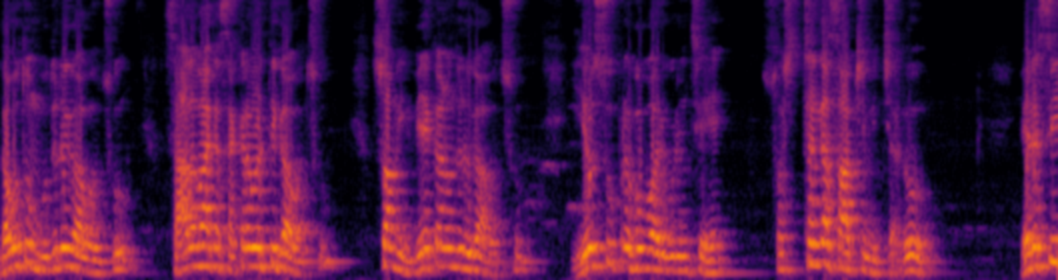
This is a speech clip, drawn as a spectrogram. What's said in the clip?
గౌతమ్ బుద్ధుడు కావచ్చు సాలవాక చక్రవర్తి కావచ్చు స్వామి వివేకానందుడు కావచ్చు యేసు ప్రభు వారి గురించే స్పష్టంగా సాక్ష్యం ఇచ్చాడు. వెలసి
